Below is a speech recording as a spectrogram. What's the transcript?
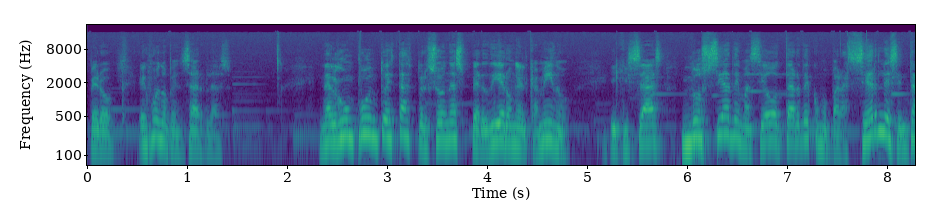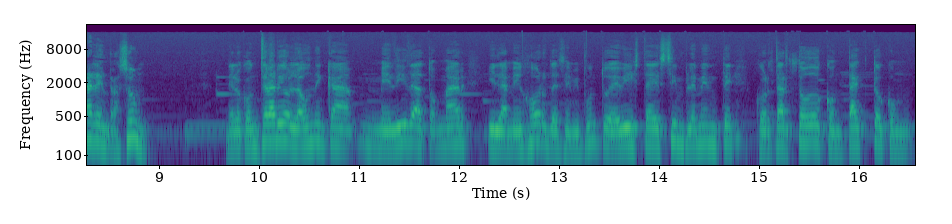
pero es bueno pensarlas. En algún punto estas personas perdieron el camino y quizás no sea demasiado tarde como para hacerles entrar en razón de lo contrario, la única medida a tomar y la mejor desde mi punto de vista es simplemente cortar todo contacto con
